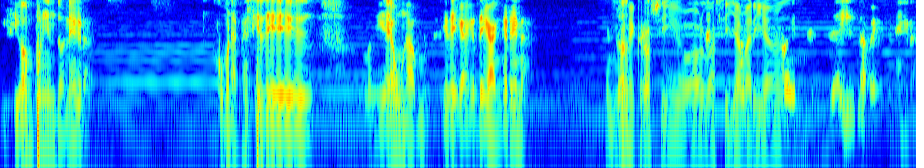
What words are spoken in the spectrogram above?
y se iban poniendo negra. Como una especie de. Una especie de, gangrena. Entonces, necrosis o algo así llamarían. De ahí la peste negra.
